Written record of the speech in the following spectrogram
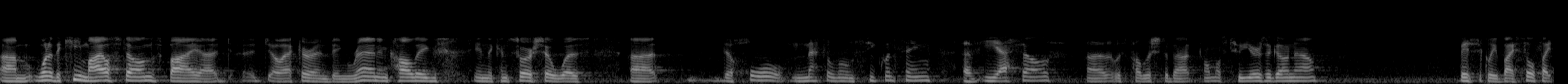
Um, one of the key milestones by uh, Joe Ecker and Bing Ren and colleagues in the consortia was uh, the whole methylome sequencing of ES cells uh, that was published about almost two years ago now basically bisulfite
